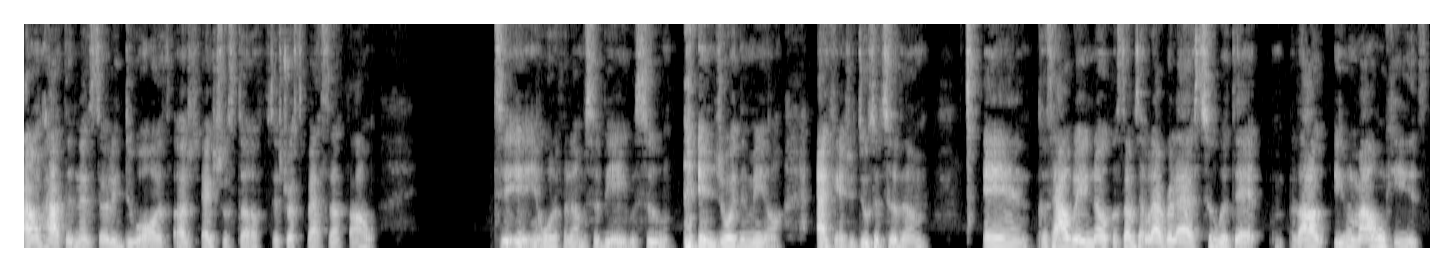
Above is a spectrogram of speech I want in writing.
I don't have to necessarily do all this extra stuff to stress myself out to in order for them to be able to enjoy the meal. I can introduce it to them, and because how would they know? Because sometimes what I realized too is that a lot, even my own kids,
